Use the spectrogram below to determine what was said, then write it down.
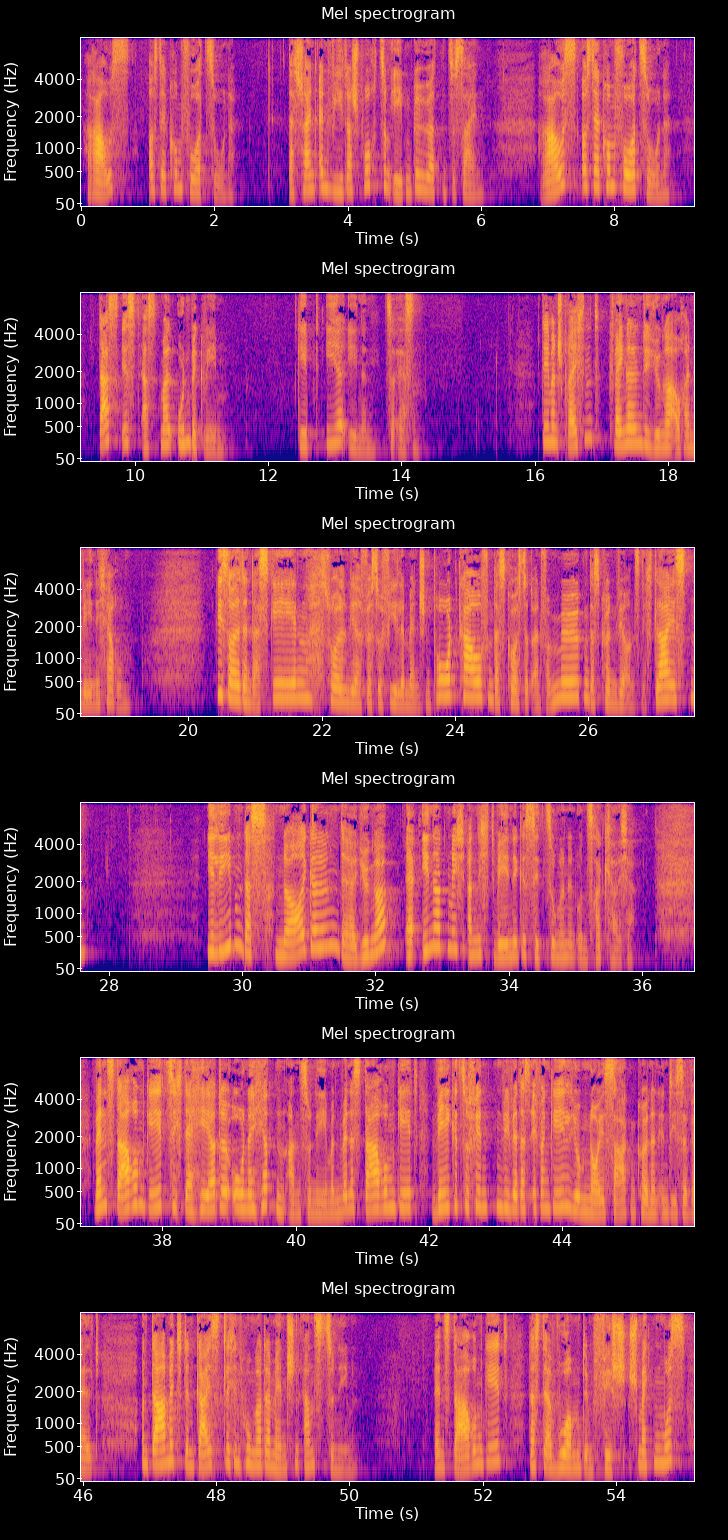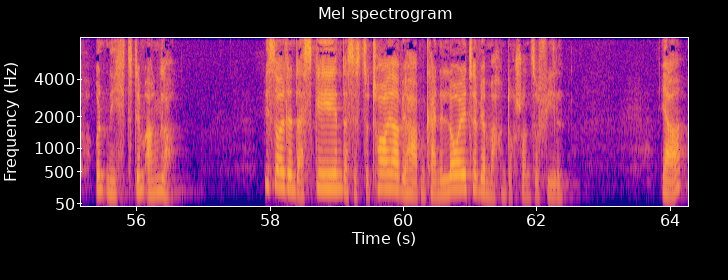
Raus aus der Komfortzone. Das scheint ein Widerspruch zum eben Gehörten zu sein. Raus aus der Komfortzone. Das ist erstmal unbequem. Gebt ihr ihnen zu essen. Dementsprechend quengeln die Jünger auch ein wenig herum. Wie soll denn das gehen? Sollen wir für so viele Menschen Brot kaufen? Das kostet ein Vermögen, das können wir uns nicht leisten. Ihr Lieben, das Nörgeln der Jünger erinnert mich an nicht wenige Sitzungen in unserer Kirche. Wenn es darum geht, sich der Herde ohne Hirten anzunehmen, wenn es darum geht, Wege zu finden, wie wir das Evangelium neu sagen können in diese Welt und damit den geistlichen Hunger der Menschen ernst zu nehmen. Wenn es darum geht, dass der Wurm dem Fisch schmecken muss und nicht dem Angler. Wie soll denn das gehen? Das ist zu teuer, wir haben keine Leute, wir machen doch schon so viel. Ja,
